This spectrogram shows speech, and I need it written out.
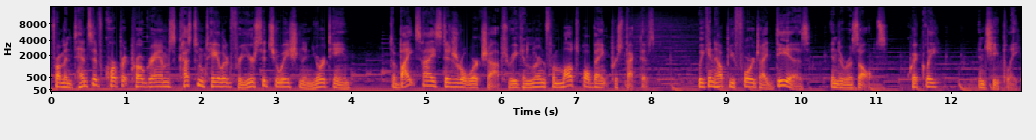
From intensive corporate programs custom tailored for your situation and your team, to bite sized digital workshops where you can learn from multiple bank perspectives, we can help you forge ideas into results quickly and cheaply.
